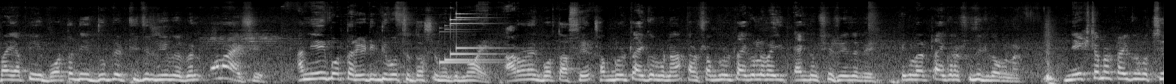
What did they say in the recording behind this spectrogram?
ভাই, আপনি ভর্তা দিয়ে দু প্লেট খিচুড়ি দিয়ে বেরবেন অনায়াসে। আমি এই ভর্তা রেটিং দিব হচ্ছে দশের মধ্যে নয়। আর অনেক বর্তা আছে, সবগুলো ট্রাই করব না। কারণ সবগুলো ট্রাই করলে ভাই একদম শেষ হয়ে যাবে। এগুলো আর ট্রাই করার সুযোগই পাবো না। নেক্সট আমরা ট্রাই করব হচ্ছে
